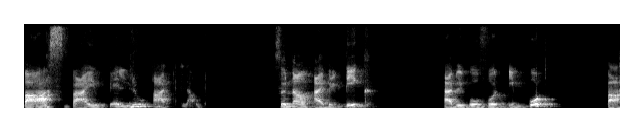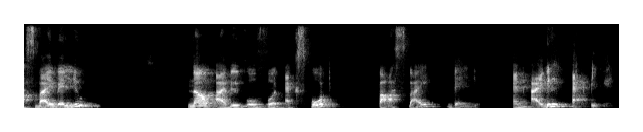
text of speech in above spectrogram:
pass by value are allowed. So now I will take, I will go for import pass by value. Now I will go for export pass by value and I will activate.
